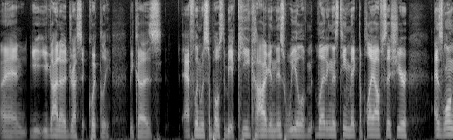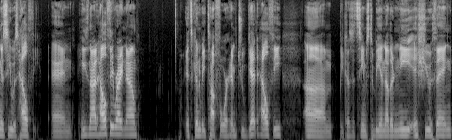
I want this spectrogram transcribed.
And you, you got to address it quickly because Eflin was supposed to be a key cog in this wheel of letting this team make the playoffs this year as long as he was healthy. And he's not healthy right now. It's going to be tough for him to get healthy um, because it seems to be another knee issue thing.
